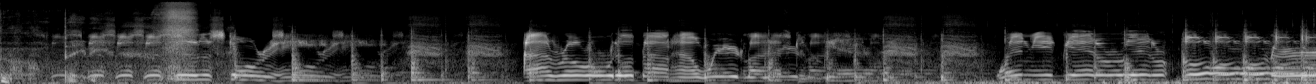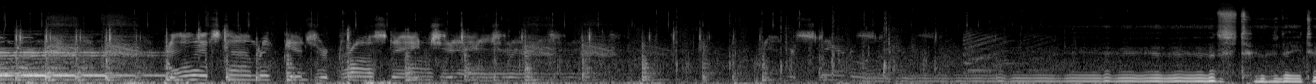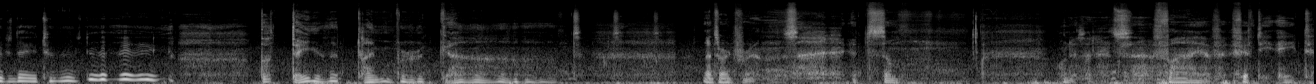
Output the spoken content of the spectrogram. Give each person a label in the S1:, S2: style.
S1: baby.
S2: This, this is a story I wrote about how weird life can get when you get a little older. Now it's time to get your prostate checked.
S1: It's Tuesday, Tuesday, Tuesday. The day that time forgot. That's right, friends. It's um, what is it? It's uh, 5:58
